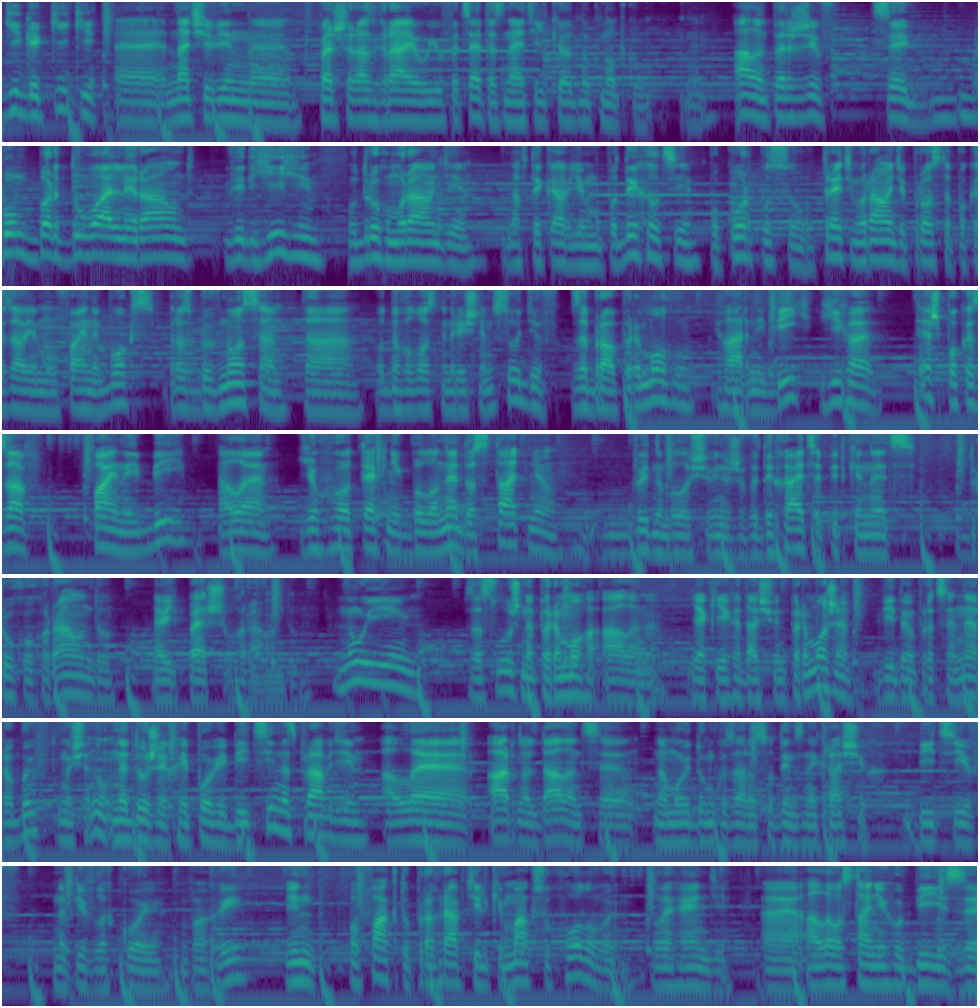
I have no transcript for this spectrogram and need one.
Гіга Кікі, е, наче він е, в перший раз грає у UFC та знає тільки одну кнопку. Е, Ален пережив цей бомбардувальний раунд від Гігі. У другому раунді навтикав йому по дихалці, по корпусу. У третьому раунді просто показав йому файний бокс, розбив носа та одноголосним рішенням суддів забрав перемогу. Гарний бій. Гіга теж показав файний бій, але його технік було недостатньо. Видно було, що він вже видихається під кінець другого раунду, навіть першого раунду. Ну і заслужена перемога Алена. Як я гадав, що він переможе, відео про це не робив, тому що ну не дуже хайпові бійці насправді. Але Арнольд Ален це, на мою думку, зараз один з найкращих бійців напівлегкої ваги. Він по факту програв тільки Максу Холову, легенді, Е, але останній його бій з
